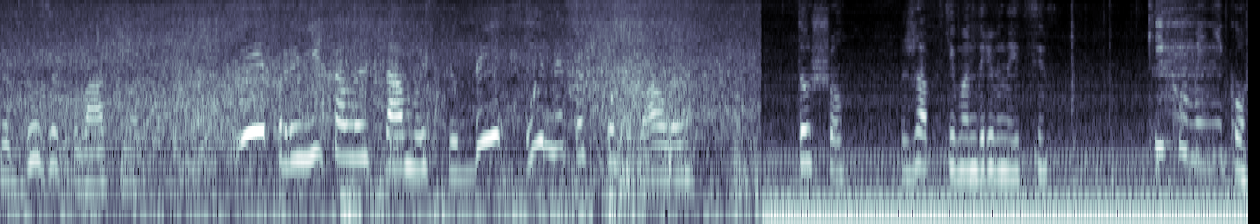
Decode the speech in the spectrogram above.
це дуже класно. І приїхали саме сюди і не пошкодували. То що, жабки мандрівниці? Кіко Меніко.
